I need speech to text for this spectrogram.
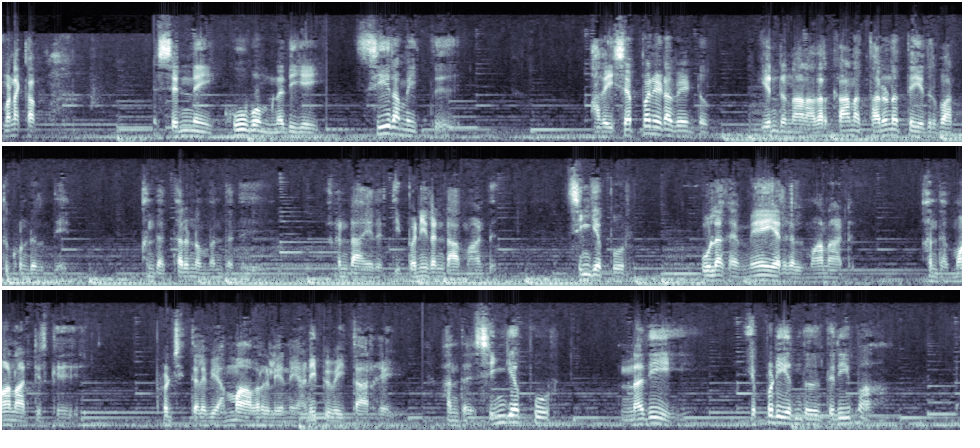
வணக்கம். சென்னை கூபம் நதியை சீரமைத்து அதை செப்பனிட வேண்டும் என்று நான் அதற்கான தருணத்தை எதிர்பார்த்து கொண்டிருந்தேன். அந்த தருணம் வந்தது இரண்டாயிரத்தி பனிரெண்டாம் ஆண்டு. சிங்கப்பூர் உலக மேயர்கள் மாநாடு. அந்த மாநாட்டிற்கு புரட்சி தலைவி அம்மா அவர்கள் என்னை அனுப்பி வைத்தார்கள். அந்த சிங்கப்பூர் நதி எப்படி இருந்தது தெரியுமா?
